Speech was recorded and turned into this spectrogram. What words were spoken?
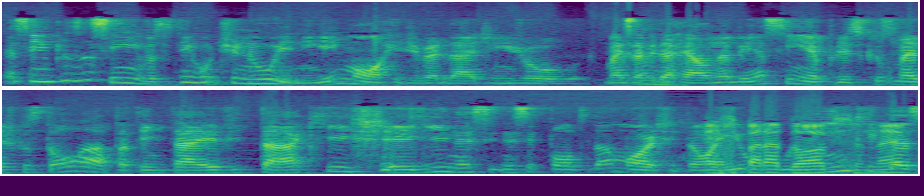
É simples assim, você tem continue, ninguém morre de verdade em jogo. Mas a vida real não é bem assim, é por isso que os médicos estão lá, pra tentar evitar que chegue nesse, nesse ponto da morte. Então aí Esse o- o paradoxo, link né, das-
